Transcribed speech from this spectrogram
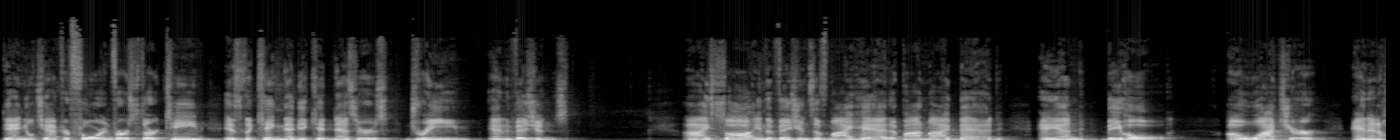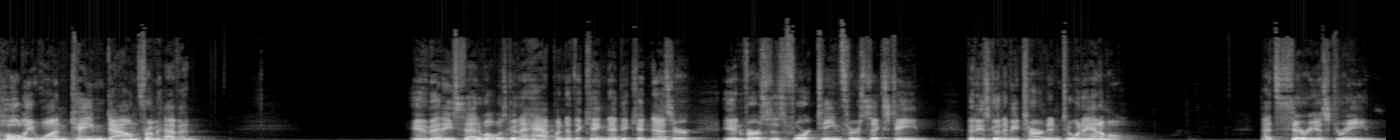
Daniel chapter 4 and verse 13 is the king Nebuchadnezzar's dream and visions. I saw in the visions of my head upon my bed, and behold, a watcher and an holy one came down from heaven. And then he said what was going to happen to the king Nebuchadnezzar in verses 14 through 16 that he's going to be turned into an animal. That's serious dream.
